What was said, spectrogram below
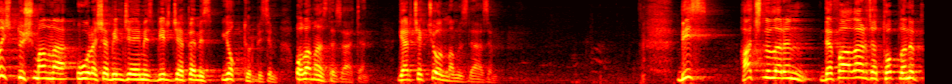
dış düşmanla uğraşabileceğimiz bir cephemiz yoktur bizim. Olamaz da zaten. Gerçekçi olmamız lazım. Biz Haçlıların defalarca toplanıp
